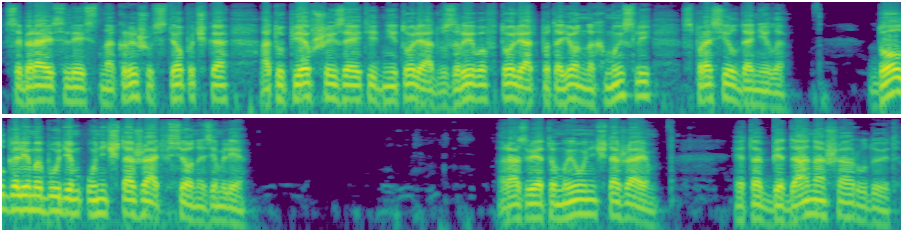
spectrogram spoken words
Собираясь лезть на крышу, Степочка, отупевший за эти дни то ли от взрывов, то ли от потаенных мыслей, спросил Данила: "Долго ли мы будем уничтожать все на земле?" "Разве это мы уничтожаем? Это беда наша орудует."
